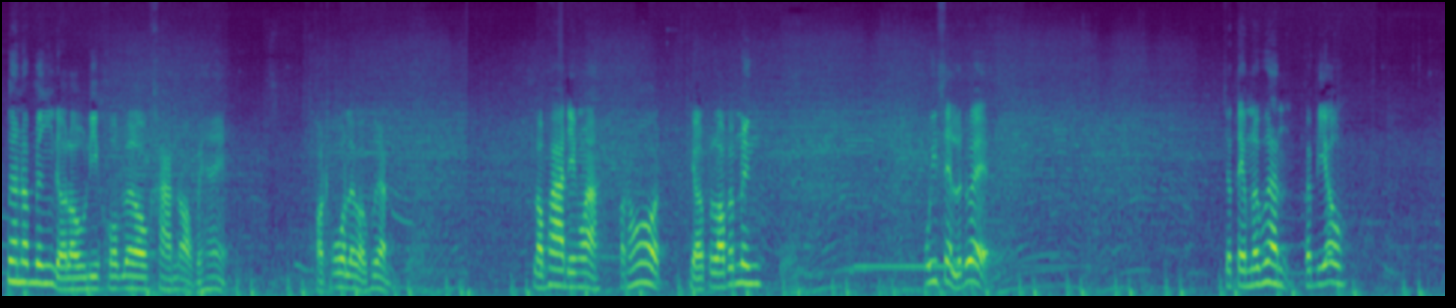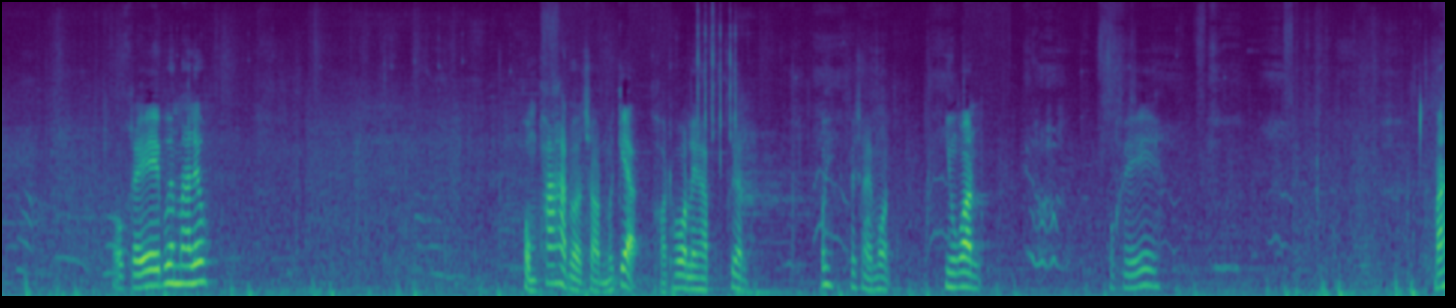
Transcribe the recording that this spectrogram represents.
เพื่อนแป๊บนึงเดี๋ยวเรารีโคบแล้วเราคานออกไปให้ ขอโทษเลยว่ะเพื่อน เราพลาดเองว่ะขอโทษ เดี๋ยวรอแป๊บนึงอุ้ยเสร็จแล้วด้วย จะเต็มแล้วเพื่อนแป๊บเดียว โอเคเพื่อนมาเร็ว ผมพลาดว่ะช็อตเมื่อกี้ขอโทษเลยครับ เพื่อนอุ้ยไปใช้หมดหิวก่อนโอเค มา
